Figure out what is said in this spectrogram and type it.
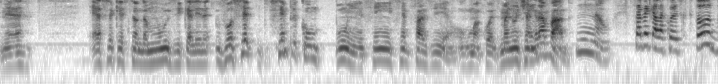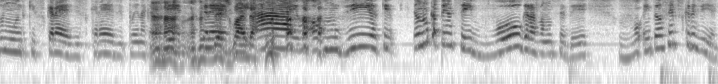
né? Essa questão da música ali, né, você sempre compunha, assim, sempre fazia alguma coisa, mas não tinha Sim. gravado. Não. Sabe aquela coisa que todo mundo que escreve, escreve, põe na gaveta, escreve. Ai, um, um dia que. Eu nunca pensei, vou gravar um CD. Vou- Então eu sempre escrevia.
